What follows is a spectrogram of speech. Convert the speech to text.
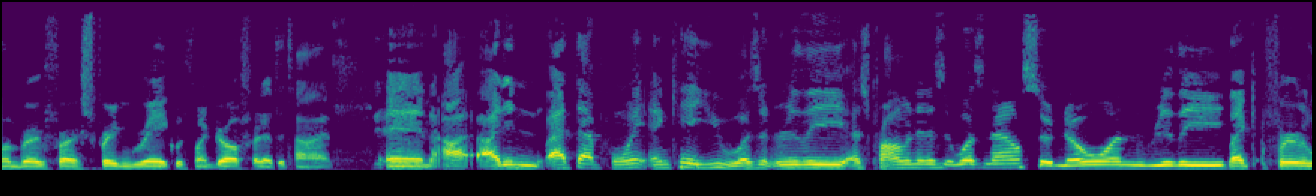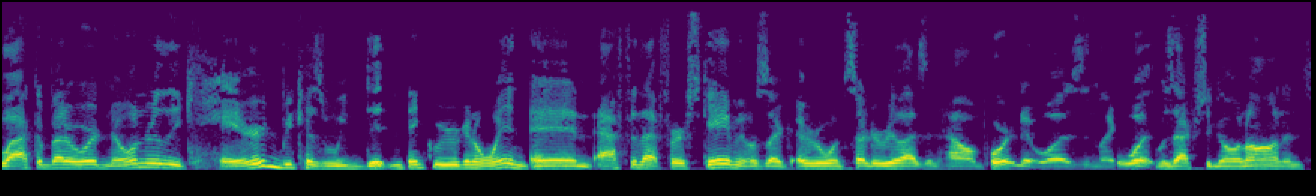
Gatlinburg for our spring break with my girlfriend at the time, and I, I didn't at that point. NKU wasn't really as prominent as it was now, so no one really, like, for lack of a better word, no one really cared because we didn't think we were gonna win. And after that first game, it was like everyone started realizing how important it was and like what was actually going on. And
